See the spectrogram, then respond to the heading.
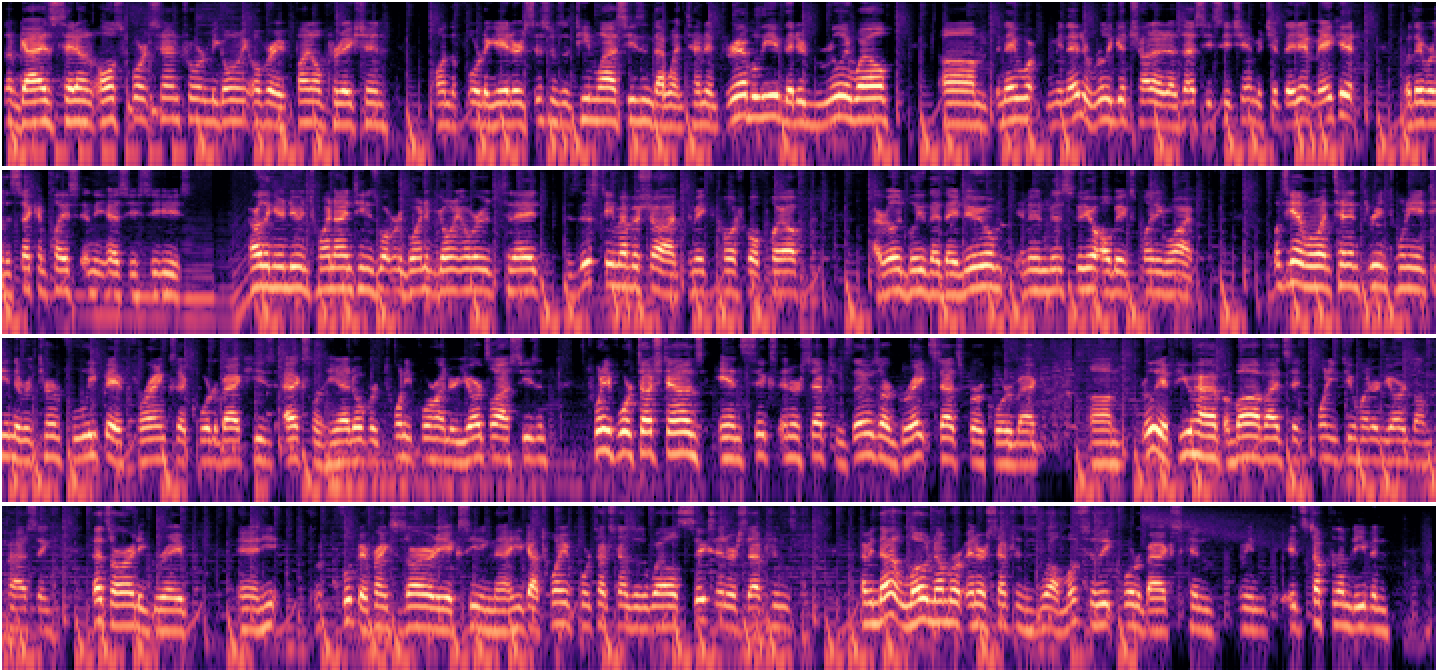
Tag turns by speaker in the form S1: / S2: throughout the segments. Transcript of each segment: S1: What's up, guys? Today on All Sports Central, we're going to be going over a final prediction on the Florida Gators. This was a team last season that went 10 and 3, I believe. They did really well. Um, and they were, I mean, they had a really good shot at it as SEC championship. They didn't make it, but they were the second place in the SEC East. How are they going to do in 2019 is what we're going to be going over today. Does this team have a shot to make the College Bowl playoff? I really believe that they do, and in this video, I'll be explaining why. Once again, we went 10 and 3 in 2018. They returned Feleipe Franks at quarterback. He's excellent. He had over 2,400 yards last season, 24 touchdowns, and six interceptions. Those are great stats for a quarterback. Um, really, if you have above, I'd say 2,200 yards on passing, that's already great. And he, Feleipe Franks is already exceeding that. He got 24 touchdowns as well, six interceptions. I mean, that low number of interceptions as well. Most elite quarterbacks can, I mean, it's tough for them to even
